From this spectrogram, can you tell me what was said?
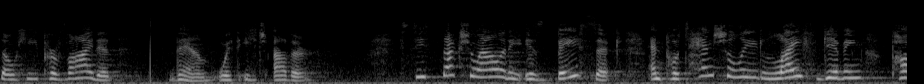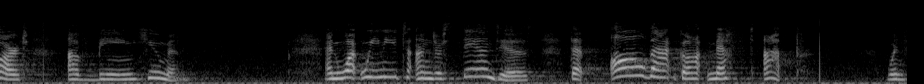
so He provided them with each other. See, sexuality is basic and potentially life-giving part of being human. And what we need to understand is that all that got messed up when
